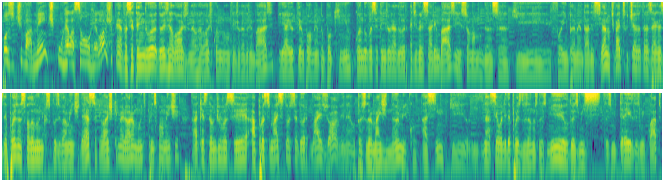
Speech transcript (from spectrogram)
positivamente com relação ao relógio? É, você tem dois relógios, né? O relógio quando não tem jogador em base, e aí o tempo aumenta um pouquinho quando você tem jogador adversário em base. Isso é uma mudança que foi implementada esse ano. A gente vai discutir as outras regras depois, mas falando único exclusivamente dessa, eu acho que melhora muito, principalmente a questão de você aproximar esse torcedor mais jovem, né? O torcedor mais dinâmico, assim, que nasceu ali depois dos anos 2000, 2000 2003, 2004,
